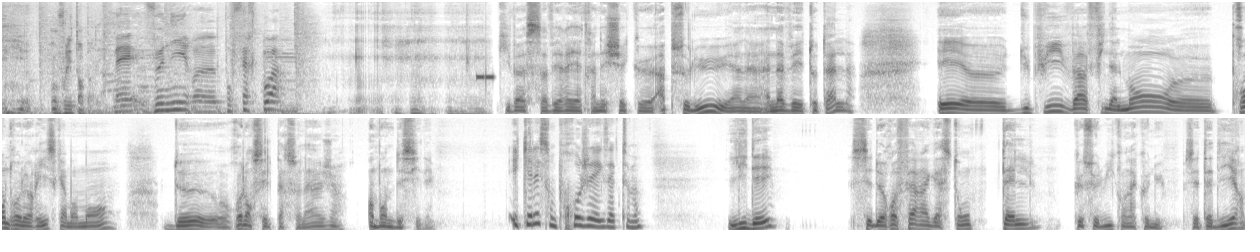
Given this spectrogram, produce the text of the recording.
et on voulait t'en parler. Mais venir pour faire quoi? Qui va s'avérer être un échec absolu et un, un navet total. Et euh, Dupuis va finalement prendre le risque à un moment de relancer le personnage en bande dessinée. Et quel est son projet exactement? L'idée, c'est de refaire un Gaston tel que celui qu'on a connu, c'est-à-dire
